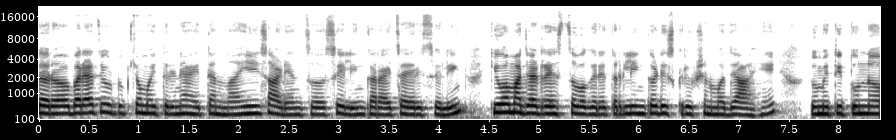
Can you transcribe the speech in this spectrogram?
तर बऱ्याच यूट्यूबच्या मैत्रिणी आहेत त्यांनाही साड्यांचं सेलिंग करायचं आहे रिसेलिंग. किंवा माझ्या ड्रेसचं वगैरे तर लिंक डिस्क्रिप्शनमध्ये आहे. तुम्ही तिथून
